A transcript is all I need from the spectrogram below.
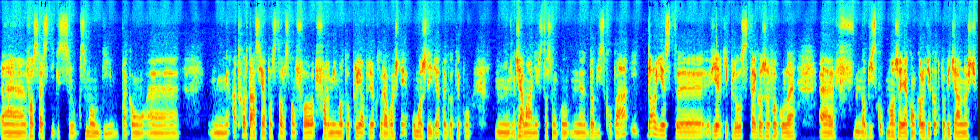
e, Vosestis Lux Mundi, taką e, Mm, adhortację apostolską w formie motu proprio, która właśnie umożliwia tego typu mm, działanie w stosunku mm, do biskupa i to jest e, wielki plus tego, że w ogóle e, no, biskup może jakąkolwiek odpowiedzialność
